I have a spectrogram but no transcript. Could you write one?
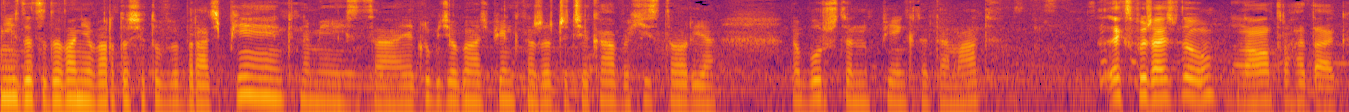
I zdecydowanie warto się tu wybrać. Piękne miejsce. Jak lubicie oglądać piękne rzeczy, ciekawe historie. No bursztyn, piękny temat. Jak spojrzałeś w dół? No, trochę tak.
